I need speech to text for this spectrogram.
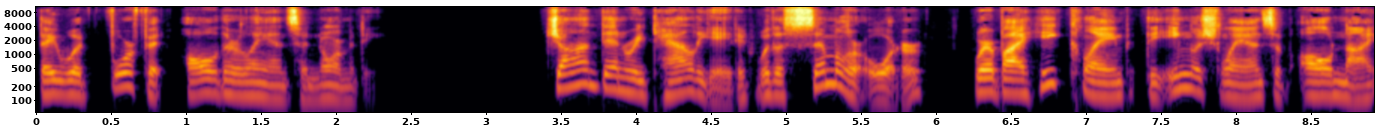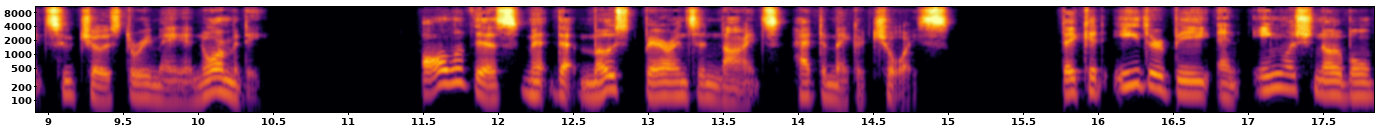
they would forfeit all their lands in Normandy. John then retaliated with a similar order whereby he claimed the English lands of all knights who chose to remain in Normandy. All of this meant that most barons and knights had to make a choice. They could either be an English noble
